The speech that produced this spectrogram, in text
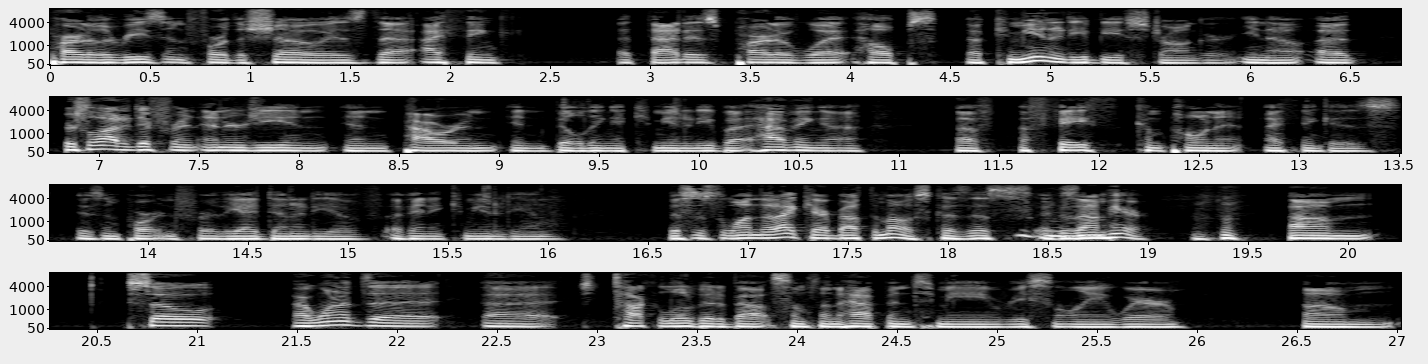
part of the reason for the show is that I think that that is part of what helps a community be stronger. You know, uh, there's a lot of different energy and, and power in, in building a community, but having a, a a faith component, I think, is is important for the identity of of any community. And this is the one that I care about the most because this because I'm here. Um, so I wanted to uh, talk a little bit about something that happened to me recently where um,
